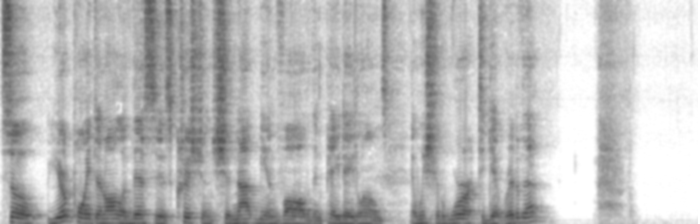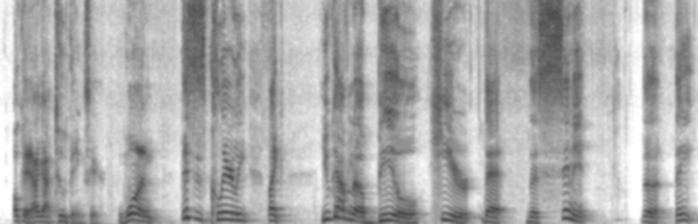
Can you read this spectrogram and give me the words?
So your point in all of this is Christians should not be involved in payday loans, and we should work to get rid of that. Okay, I got two things here. One, this is clearly like you having a bill here that the Senate, the they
